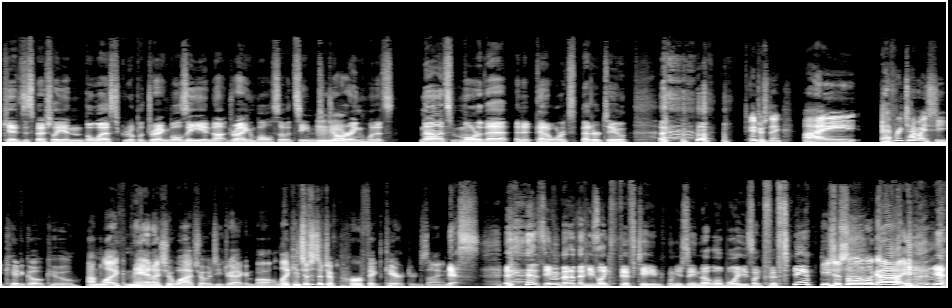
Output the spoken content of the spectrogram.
kids especially in the West grew up with Dragon Ball Z and not Dragon Ball so it seems Mhm. jarring when it's no, it's more of that and it kind of works better too. Interesting. I every time I see Kid Goku, I'm like, mm-hmm. man, I should watch OG Dragon Ball. Like, he's just such a perfect character design. Yes. It's even better that he's like 15. When you're seeing that little boy, he's like 15. He's just a little guy. yeah.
